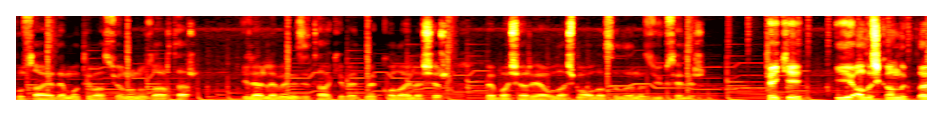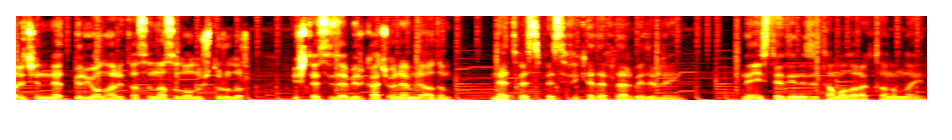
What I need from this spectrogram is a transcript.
Bu sayede motivasyonunuz artar, ilerlemenizi takip etmek kolaylaşır ve başarıya ulaşma olasılığınız yükselir. Peki iyi alışkanlıklar için net bir yol haritası nasıl oluşturulur? İşte size birkaç önemli adım. Net ve spesifik hedefler belirleyin. Ne istediğinizi tam olarak tanımlayın.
